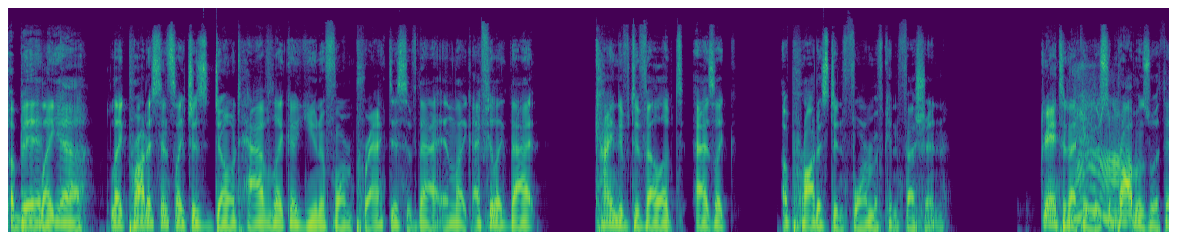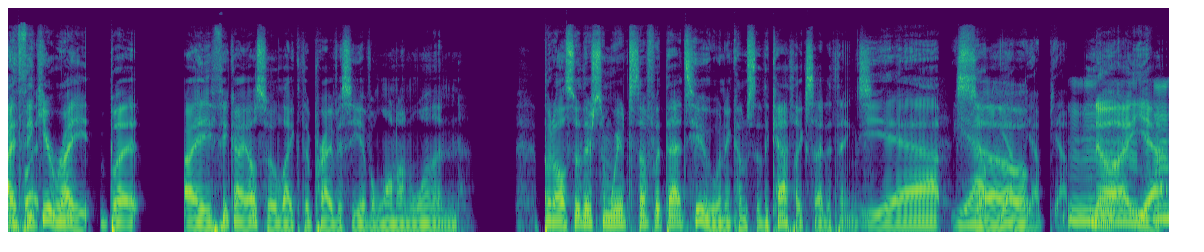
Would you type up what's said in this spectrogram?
a bit, like- yeah. Like Protestants like just don't have like a uniform practice of that and like I feel like that kind of developed as like a Protestant form of confession. Granted, I think there's some problems with it. I think but- you're right, but I think I also like the privacy of a one-on-one. But also, there's some weird stuff with that too when it comes to the Catholic side of things. Yeah, yeah, So- yep, yep, yep. No, uh, yeah.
